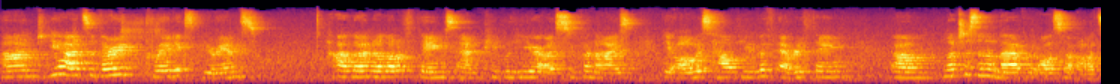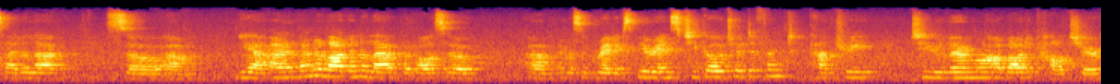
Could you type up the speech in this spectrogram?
And yeah, it's a very great experience. I learned a lot of things and people here are super nice. They always help you with everything, um, not just in the lab, but also outside the lab. So um, yeah, I learned a lot in the lab, but also um, it was a great experience to go to a different country to learn more about the culture.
